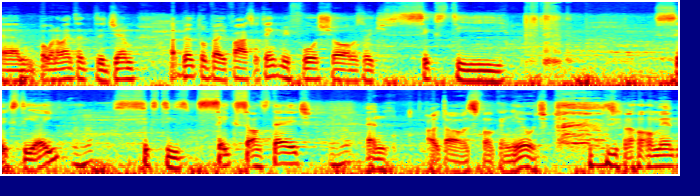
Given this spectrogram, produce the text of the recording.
Um, but when I went into the gym, I built up very fast. I think my first show I was like 60, 68, 66 on stage, and I thought I was fucking huge. you know what I mean?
